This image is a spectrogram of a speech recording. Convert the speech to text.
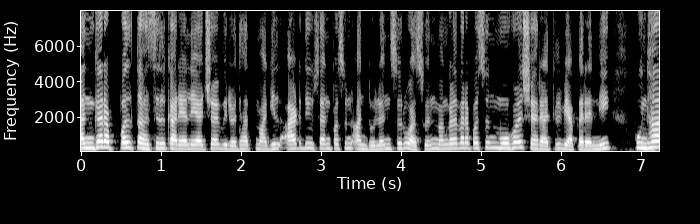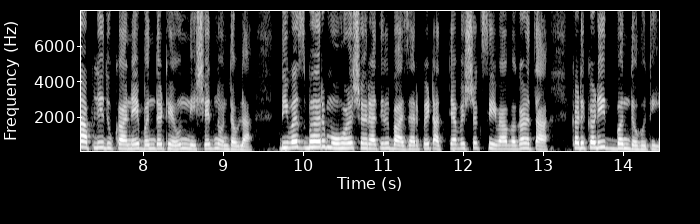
अनगर अप्पल तहसील कार्यालयाच्या विरोधात मागील आठ दिवसांपासून आंदोलन सुरू असून मंगळवारपासून मोहोळ शहरातील व्यापाऱ्यांनी पुन्हा आपली दुकाने बंद ठेवून निषेध नोंदवला. दिवसभर मोहोळ शहरातील बाजारपेठ अत्यावश्यक सेवा वगळता कडकडीत बंद होती.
